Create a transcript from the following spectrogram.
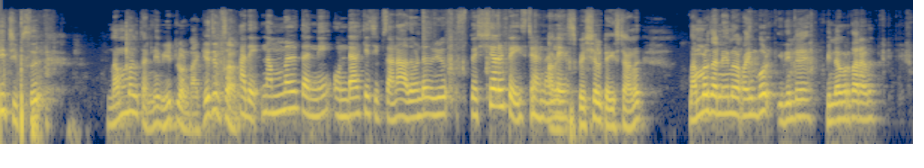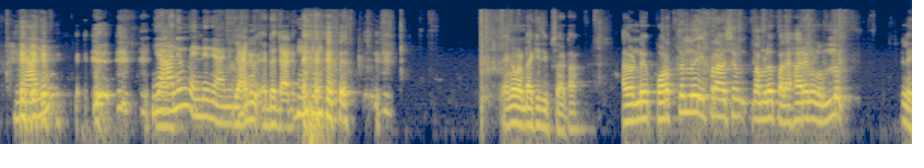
ഈ ചിപ്സ് നമ്മൾ തന്നെ വീട്ടിലുണ്ടാക്കിയ ചിപ്സ് ആണ് അതെ നമ്മൾ തന്നെ ഉണ്ടാക്കിയ ചിപ്സ് ആണ് അതുകൊണ്ട് ഒരു സ്പെഷ്യൽ ടേസ്റ്റ് ആണ് അല്ലെ? സ്പെഷ്യൽ ടേസ്റ്റ് ആണ്. നമ്മൾ തന്നെ എന്ന് പറയുമ്പോൾ ഇതിന്റെ പിന്നവർത്താരാണ് ഞാനും. ഞാനും എന്റെ ഞാനും. ഞാനും എന്റെ ഞാനും. ഞങ്ങൾ ഉണ്ടാക്കിയ ചിപ്സ് ആട്ടാ അതുകൊണ്ട് പുറത്തുനിന്ന് ഇപ്രാവശ്യം നമ്മൾ പലഹാരങ്ങളൊന്നും അല്ലേ?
